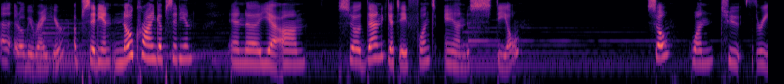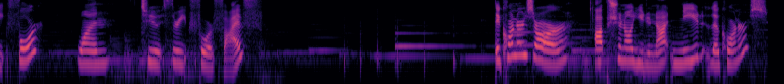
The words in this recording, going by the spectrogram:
and it'll be right here. Obsidian, no crying obsidian. And uh, yeah, um, so then get a flint and steel. So one, two, three, four. One, two, three, four, five. The corners are optional. You do not need the corners.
